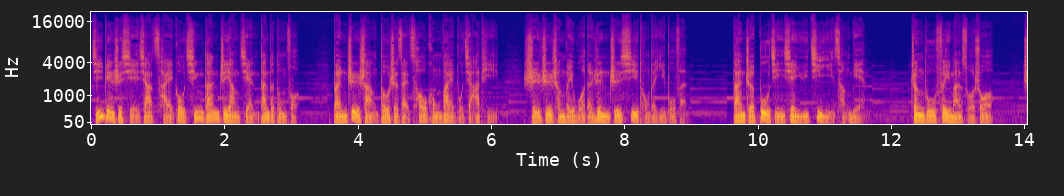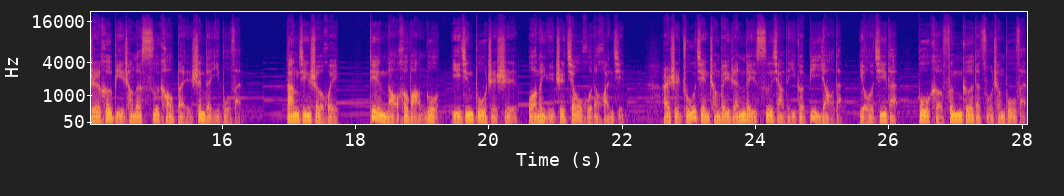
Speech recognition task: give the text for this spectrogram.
即便是写下采购清单这样简单的动作，本质上都是在操控外部假体，使之成为我的认知系统的一部分。但这不仅限于记忆层面，正如费曼所说，纸和笔成了思考本身的一部分。当今社会。电脑和网络已经不只是我们与之交互的环境，而是逐渐成为人类思想的一个必要的、有机的、不可分割的组成部分。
